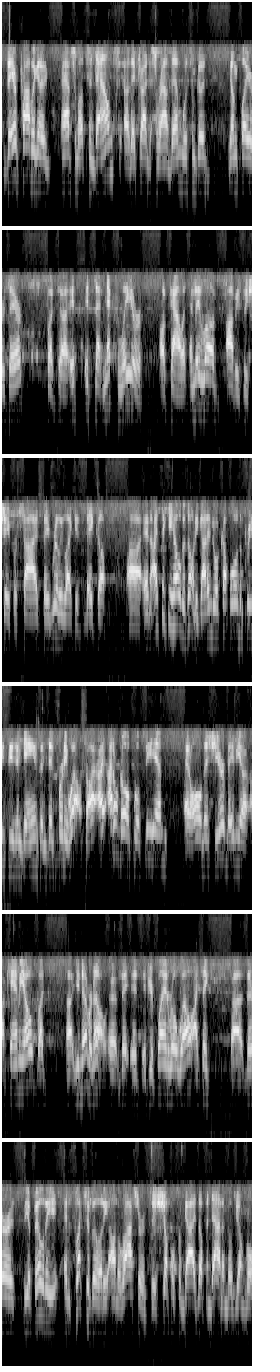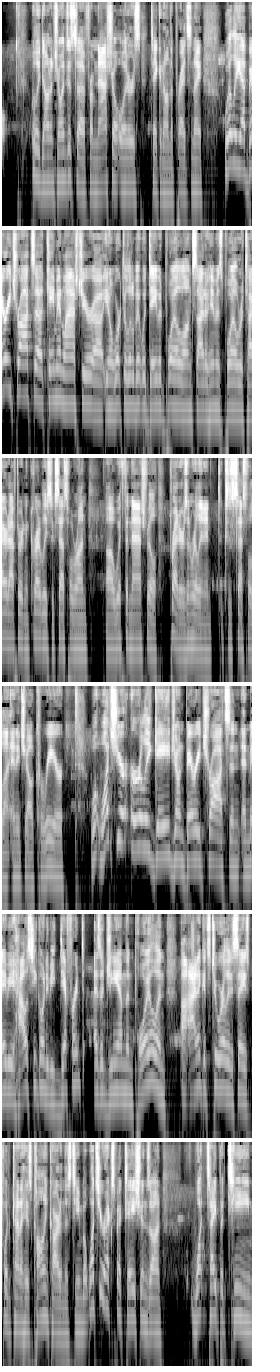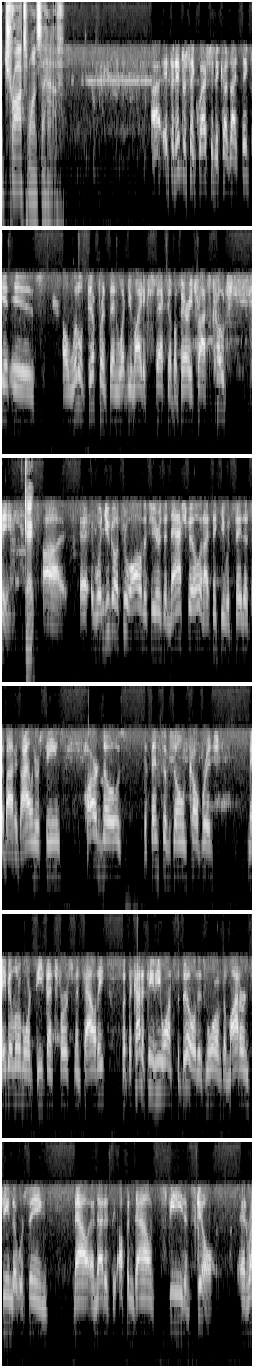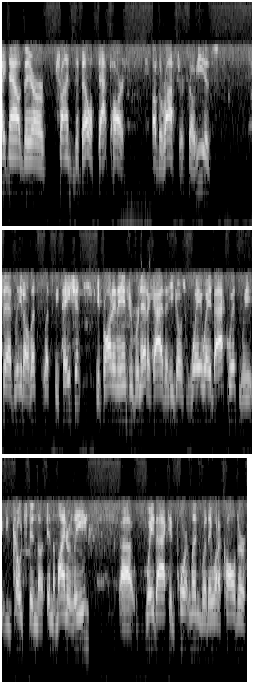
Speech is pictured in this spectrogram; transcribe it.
they're probably going to have some ups and downs. Uh, they've tried to surround them with some good young players there. But uh, it's, it's that next layer of talent. And they love, obviously, Schaefer's size. They really like his makeup. Uh, and I think he held his own. He got into a couple of the preseason games and did pretty well. So I, I don't know if we'll see him at all this year, maybe a, a cameo, but uh, you never know. Uh, they, if you're playing real well, I think uh, there is the ability and flexibility on the roster to shuffle some guys up and down in those young roles. Willie Daunic joins us uh, from Nashville Oilers taking on the Preds tonight. Willie, uh, Barry Trotz uh, came in last year, uh, you know, worked a little bit with David Poile alongside of him as Poile retired after an incredibly successful run uh, with the Nashville Predators and really an successful uh, NHL career. What, what's your early gauge on Barry Trotz and, and maybe how's he going to be different as a GM than Poile? And uh, I think it's too early to say he's put kind of his calling card in this team, but what's your expectations on what type of team Trotz wants to have? Uh, it's an interesting question because I think it is a little different than what you might expect of a Barry Trotz coach team. Okay. Uh, Uh, when you go through all of his years in Nashville, and I think you would say this about his Islanders team, hard nosed defensive zone coverage, maybe a little more defense first mentality. But the kind of team he wants to build is more of the modern team that we're seeing now, and that is the up and down speed and skill. And right now they are trying to develop that part of the roster. So he has said, you know, let's let's be patient. He brought in Andrew Brunette, a guy that he goes way way back with. We he coached in the in the minor leagues, uh, way back in Portland where they won a Calder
